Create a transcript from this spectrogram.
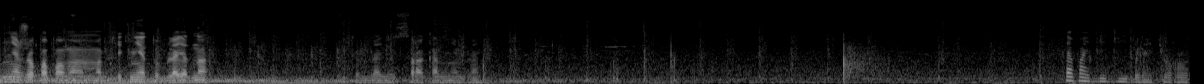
У меня жопа, по-моему, аптек нету, блядь, одна. Это, блядь, срака мне, блядь. Давай беги, блядь, урод.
